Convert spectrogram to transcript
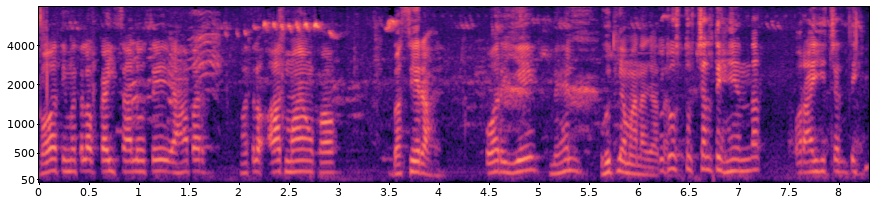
बहुत ही मतलब कई सालों से यहाँ पर मतलब आत्माओं का बसेरा है। और ये महल भूतिया माना जाता है। तो दोस्तों चलते हैं अंदर और आइए चलते हैं।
